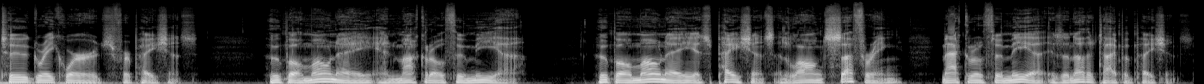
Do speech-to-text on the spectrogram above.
two Greek words for patience hupomone and macrothumia. Hupomone is patience, and long suffering, macrothumia, is another type of patience.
